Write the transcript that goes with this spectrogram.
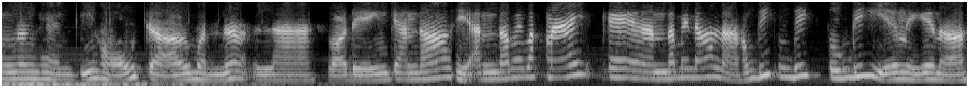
ngân hàng chỉ hỗ trợ mình á là gọi điện cho anh đó thì anh đó mới bắt máy cái anh đó mới nói là không biết không biết tôi không biết gì này kia nọ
